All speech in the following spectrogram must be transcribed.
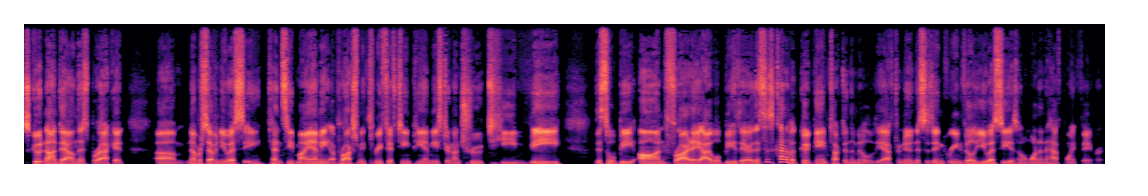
Scooting on down this bracket, um, number seven USC, 10 seed Miami, approximately 3:15 p.m. Eastern on truTV. This will be on Friday. I will be there. This is kind of a good game tucked in the middle of the afternoon. This is in Greenville. USC is a one and a half point favorite.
